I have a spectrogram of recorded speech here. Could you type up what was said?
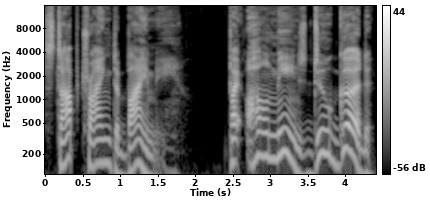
stop trying to buy me. By all means, do good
